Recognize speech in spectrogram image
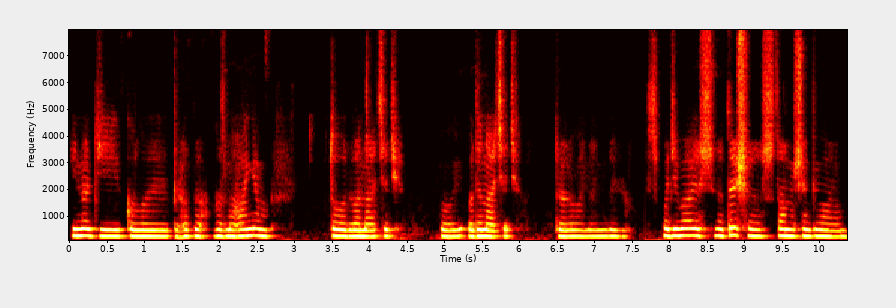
Іноді, коли підготовка змаганням, то 12, ой, 11 тренувань на неділю. Сподіваюся на те, що стану чемпіоном.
